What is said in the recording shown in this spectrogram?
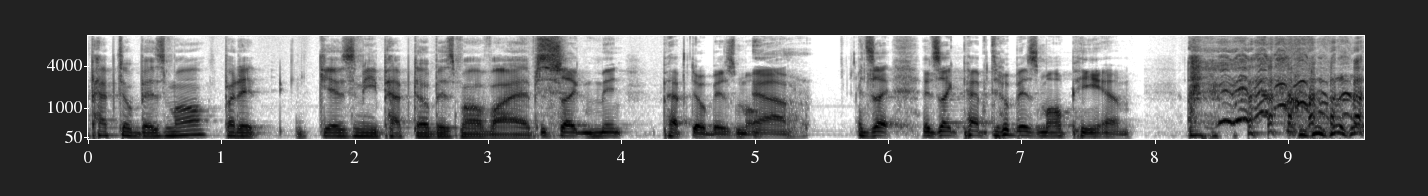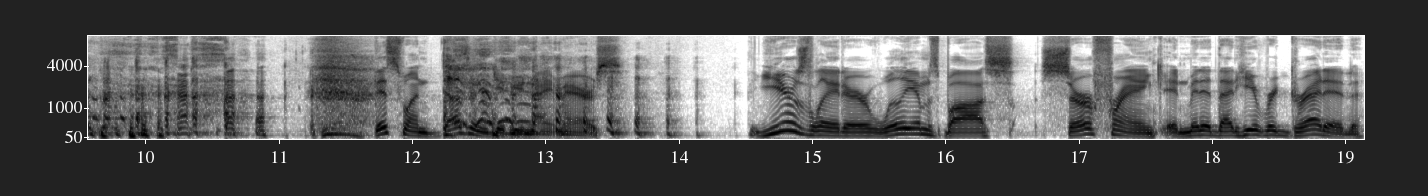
Pepto Bismol, but it gives me Pepto Bismol vibes. It's like mint Pepto Bismol. Yeah. It's like it's like Pepto Bismol PM. This one doesn't give you nightmares. Years later, Williams' boss, Sir Frank, admitted that he regretted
